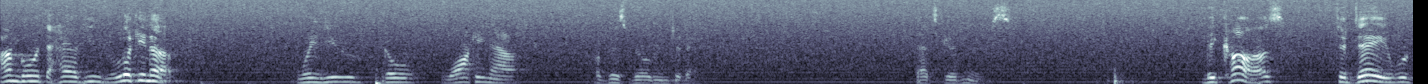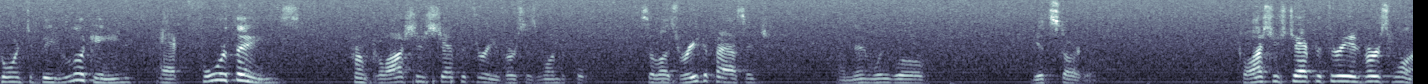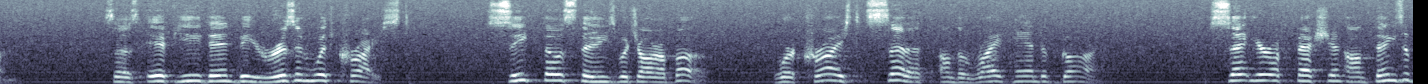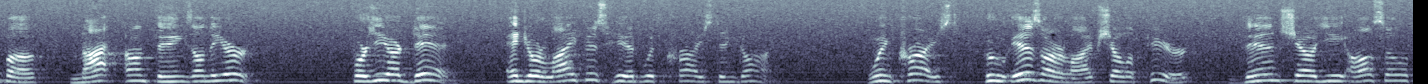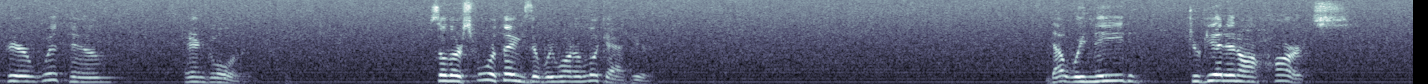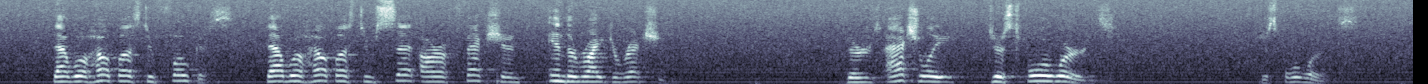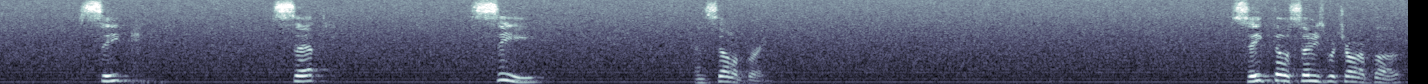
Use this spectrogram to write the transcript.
I'm going to have you looking up when you go walking out of this building today. That's good news. Because today we're going to be looking at four things from Colossians chapter 3, verses 1 to 4. So let's read the passage and then we will get started. Colossians chapter 3 and verse 1 says, If ye then be risen with Christ, seek those things which are above, where Christ sitteth on the right hand of God. Set your affection on things above, not on things on the earth. For ye are dead, and your life is hid with Christ in God. When Christ, who is our life, shall appear, then shall ye also appear with him in glory. So there's four things that we want to look at here. That we need to get in our hearts that will help us to focus, that will help us to set our affection in the right direction. There's actually just four words. Just four words. Seek, set, see, and celebrate. Seek those things which are above.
